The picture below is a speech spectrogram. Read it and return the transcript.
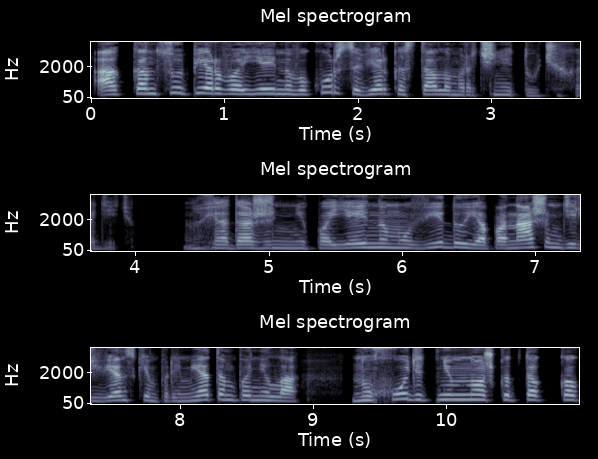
А к концу первого ейного курса Верка стала мрачней тучи ходить. Ну, я даже не по ейному виду, я по нашим деревенским приметам поняла — но ходит немножко так, как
